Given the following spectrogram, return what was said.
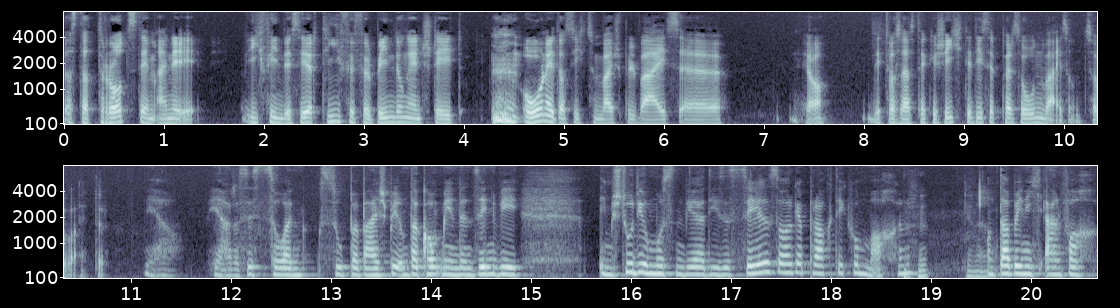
dass da trotzdem eine ich finde, sehr tiefe Verbindung entsteht, ohne dass ich zum Beispiel weiß, äh, ja, etwas aus der Geschichte dieser Person weiß und so weiter. Ja, ja, das ist so ein super Beispiel. Und da kommt mir in den Sinn, wie im Studium mussten wir dieses Seelsorgepraktikum machen. Mhm, genau. Und da bin ich einfach,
